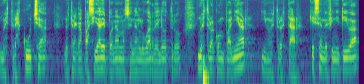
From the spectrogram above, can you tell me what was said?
nuestra escucha, nuestra capacidad de ponernos en el lugar del otro, nuestro acompañar y nuestro estar, que es en definitiva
